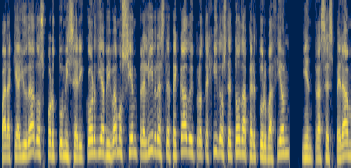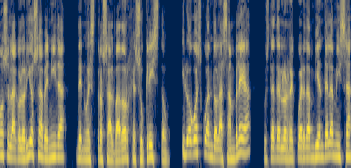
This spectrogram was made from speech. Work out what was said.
para que, ayudados por tu misericordia, vivamos siempre libres de pecado y protegidos de toda perturbación, mientras esperamos la gloriosa venida de nuestro Salvador Jesucristo. Y luego es cuando la asamblea, ustedes lo recuerdan bien de la misa,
